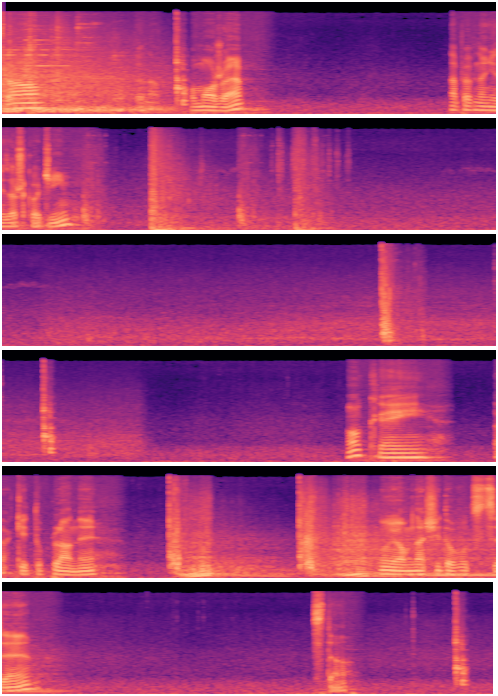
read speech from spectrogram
To nam pomoże. Na pewno nie zaszkodzi. Okej, takie tu plany. Planują nasi dowódcy. Sta.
